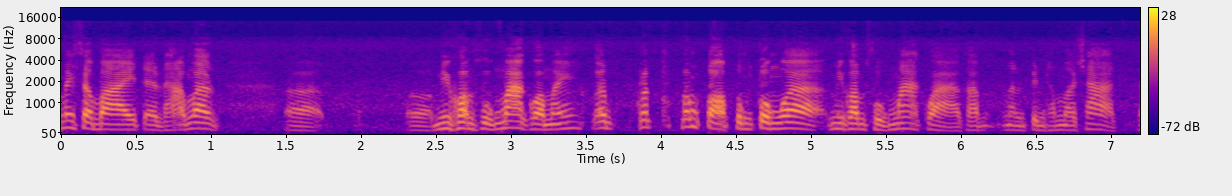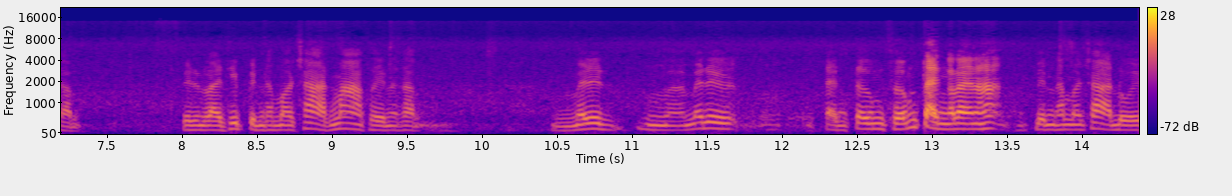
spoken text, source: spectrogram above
ไม่สบาย แต่ถามว่ามีความสุขมากกว่าไหมก็ก็ต้องตอบตรงๆว่ามีความสุขมากกว่าครับ มันเป็นธรรมชาติครับ เป็นอะไรที่เป็นธรรมชาติมากเลยนะครับ ไม่ได้ไม่ได้แต่งเติมเสริมแต่งอะไรนะฮะเป็นธรรมชาติโดย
